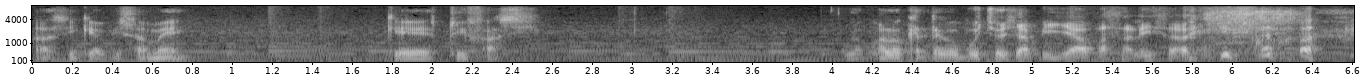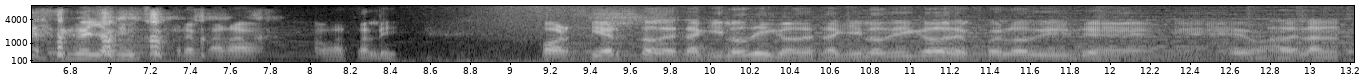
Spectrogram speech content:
Así que avísame que estoy fácil. Lo malo es que tengo mucho ya pillado para salir, ¿sabes? que tengo ya mucho preparado para salir. Por cierto, desde aquí lo digo, desde aquí lo digo, después lo diré eh, más adelante.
